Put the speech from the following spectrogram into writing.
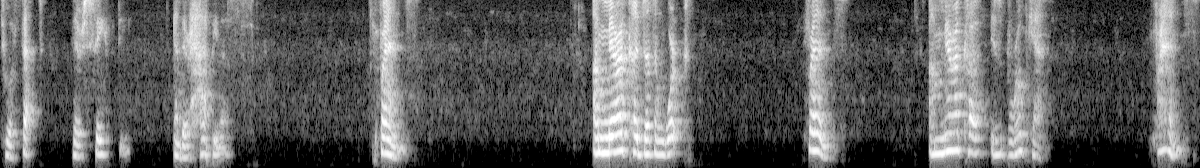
to affect their safety and their happiness. Friends, America doesn't work. Friends, America is broken. Friends,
